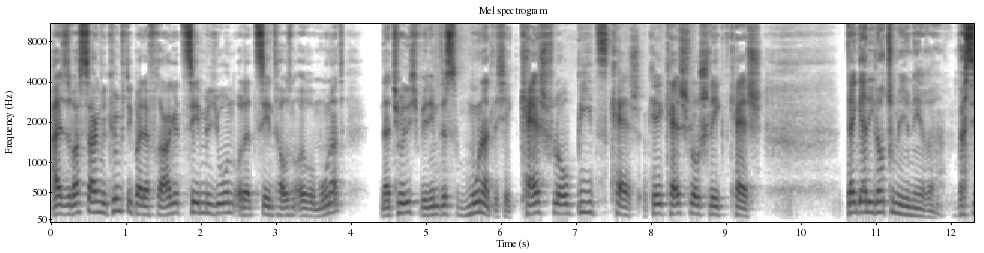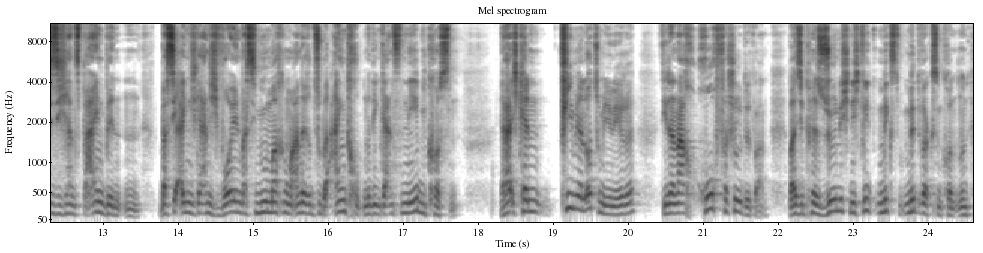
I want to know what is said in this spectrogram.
Also, was sagen wir künftig bei der Frage 10 Millionen oder 10.000 Euro im Monat? Natürlich, wir nehmen das monatliche. Cashflow beats Cash. Okay, Cashflow schlägt Cash. Denk an die Lotto-Millionäre, was sie sich ans Bein binden, was sie eigentlich gar nicht wollen, was sie nur machen, um andere zu beeindrucken mit den ganzen Nebenkosten. Ja, ich kenne viel mehr Lotto-Millionäre, die danach hoch verschuldet waren, weil sie persönlich nicht mitwachsen konnten. Und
